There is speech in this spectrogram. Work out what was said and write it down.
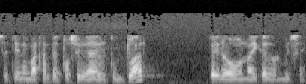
se tienen bastantes posibilidades de puntuar, pero no hay que dormirse.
